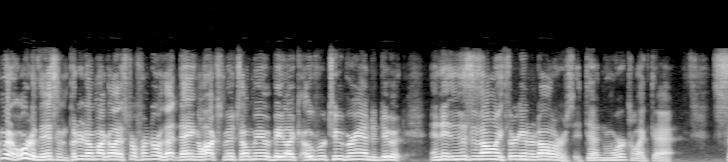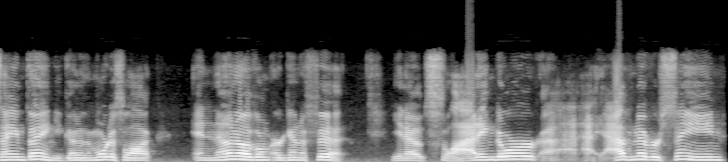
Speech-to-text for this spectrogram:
I'm going to order this and put it on my glass storefront door. That dang locksmith told me it would be like over two grand to do it. And this is only $300. It doesn't work like that. Same thing. You go to the mortise lock and none of them are going to fit. You know, sliding door, I, I've never seen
